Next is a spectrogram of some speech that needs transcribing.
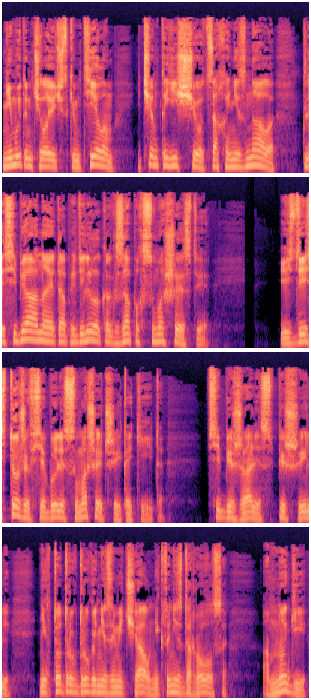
немытым человеческим телом и чем-то еще Цаха не знала, для себя она это определила как запах сумасшествия. И здесь тоже все были сумасшедшие какие-то. Все бежали, спешили, никто друг друга не замечал, никто не здоровался, а многие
